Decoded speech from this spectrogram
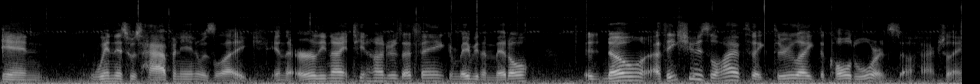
in when this was happening was like in the early 1900s, I think, or maybe the middle. No, I think she was alive like through like the Cold War and stuff. Actually,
